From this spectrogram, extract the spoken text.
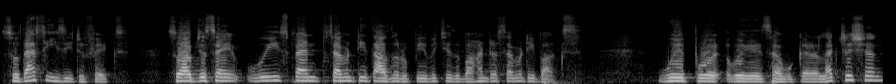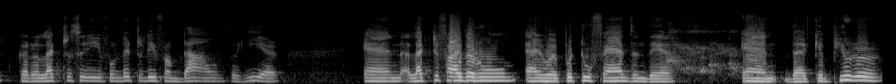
so that's easy to fix. So I'm just saying, we spent 70,000 rupees, which is about 170 bucks. We put, we, so we got electrician, got electricity from literally from down to here, and electrify the room, and we put two fans in there, and the computer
